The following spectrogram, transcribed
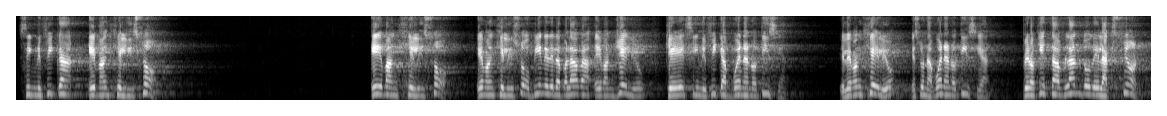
significa evangelizó. Evangelizó. Evangelizó viene de la palabra evangelio, que significa buena noticia. El evangelio es una buena noticia, pero aquí está hablando de la acción.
